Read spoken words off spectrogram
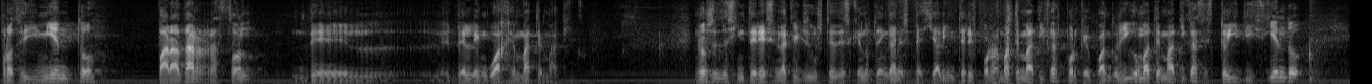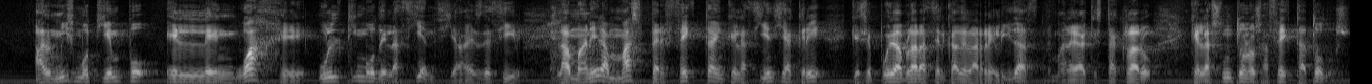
procedimiento para dar razón del, lenguaje matemático. No se desinteresen aquellos de ustedes que no tengan especial interés por las matemáticas, porque cuando digo matemáticas estoy diciendo al mismo tiempo el lenguaje último de la ciencia, es decir, la manera más perfecta en que la ciencia cree que se puede hablar acerca de la realidad, de manera que está claro que el asunto nos afecta a todos.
